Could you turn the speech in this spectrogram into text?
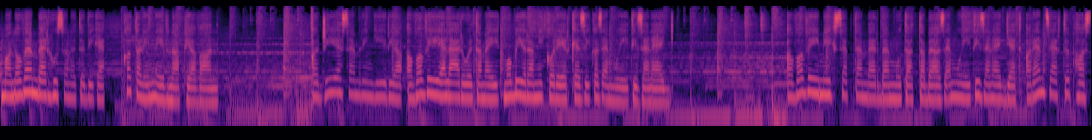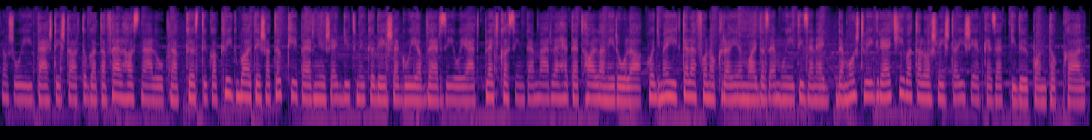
Ma november 25-e, Katalin névnapja van. A GSM Ring írja, a Huawei elárult, amelyik mobilra mikor érkezik az MUI 11. A Huawei még szeptemberben mutatta be az MUI 11-et, a rendszer több hasznos újítást is tartogat a felhasználóknak, köztük a QuickBalt és a több képernyős együttműködés legújabb verzióját, plegyka szinten már lehetett hallani róla, hogy melyik telefonokra jön majd az MUI 11, de most végre egy hivatalos lista is érkezett időpontokkal.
